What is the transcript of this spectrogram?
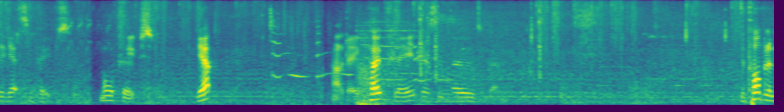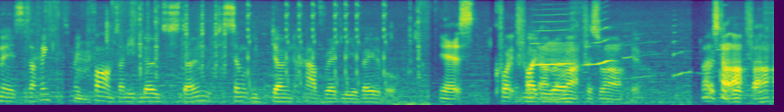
to get some poops. More poops. Yep. That'll do. Hopefully, there's loads of them. The problem is, is I think to make Hmm. farms, I need loads of stone, which is something we don't have readily available. Yeah, it's quite It far down the map as well. Yeah. Oh, it's not that far.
